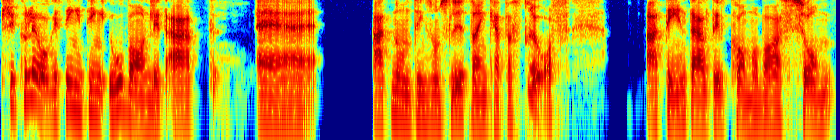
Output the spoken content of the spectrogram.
psykologiskt ingenting ovanligt att, eh, att någonting som slutar i en katastrof att det inte alltid kommer bara som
